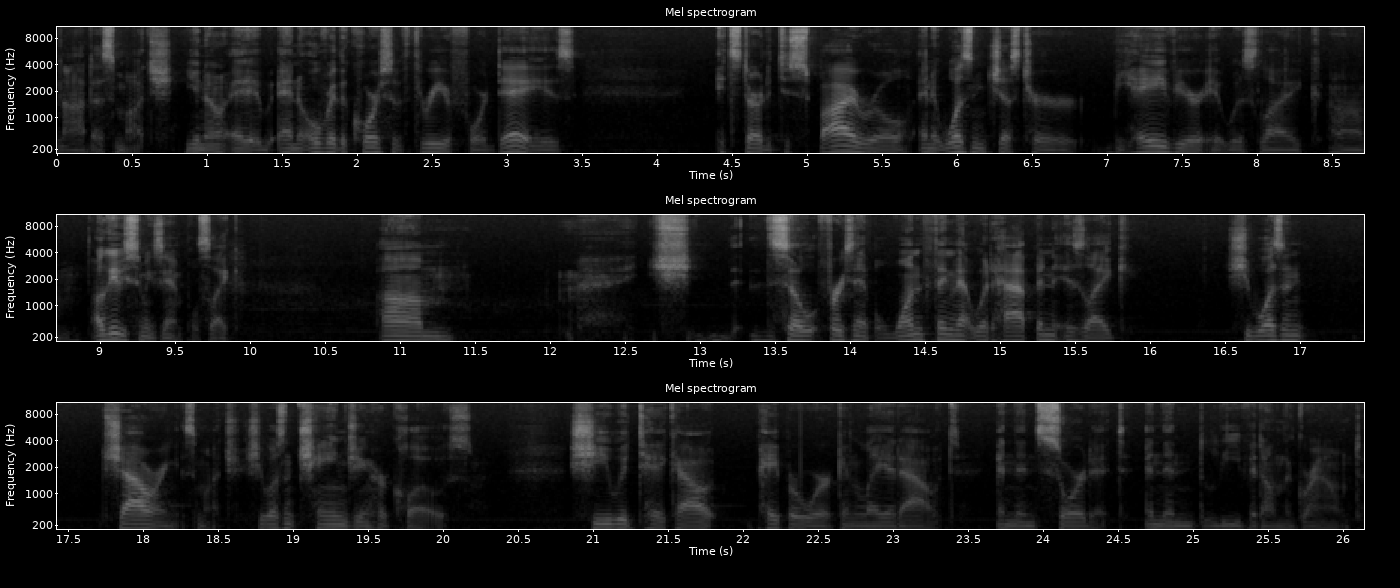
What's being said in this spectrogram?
not as much, you know. And, over the course of three or four days, it started to spiral. And it wasn't just her behavior, it was like, um, I'll give you some examples. Like, um, she, so for example, one thing that would happen is like she wasn't showering as much. She wasn't changing her clothes. She would take out paperwork and lay it out and then sort it and then leave it on the ground,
